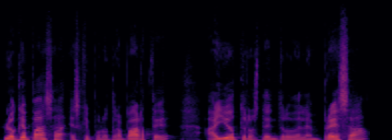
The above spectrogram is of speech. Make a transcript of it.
Lo que pasa es que por otra parte, hay otros dentro de la empresa,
